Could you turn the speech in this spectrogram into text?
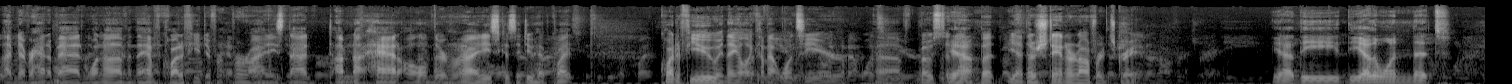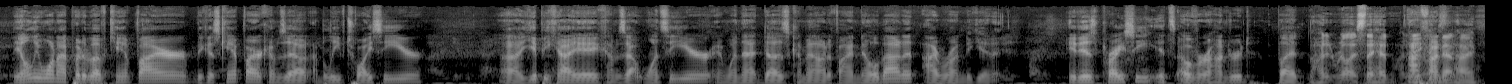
I've never had a bad one of, and they have quite a few different varieties. Now, I've not had all of their varieties because they do have quite quite a few, and they only come out once a year. Uh, most of Yeah. them, but yeah, their standard offering is great. Yeah, the the other one that the only one I put above Campfire because Campfire comes out I believe twice a year. Uh, Yippee Ki comes out once a year, and when that does come out, if I know about it, I run to get it. It is pricey; it's over a hundred, but I didn't realize they had I find that it- high.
